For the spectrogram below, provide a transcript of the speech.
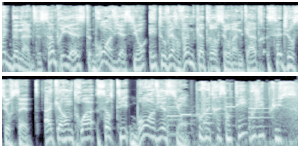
McDonald's Saint-Priest, Bron Aviation est ouvert 24 heures sur 24, 7 jours sur 7. À 43, sortie Bron Aviation. Pour votre santé, bougez plus.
